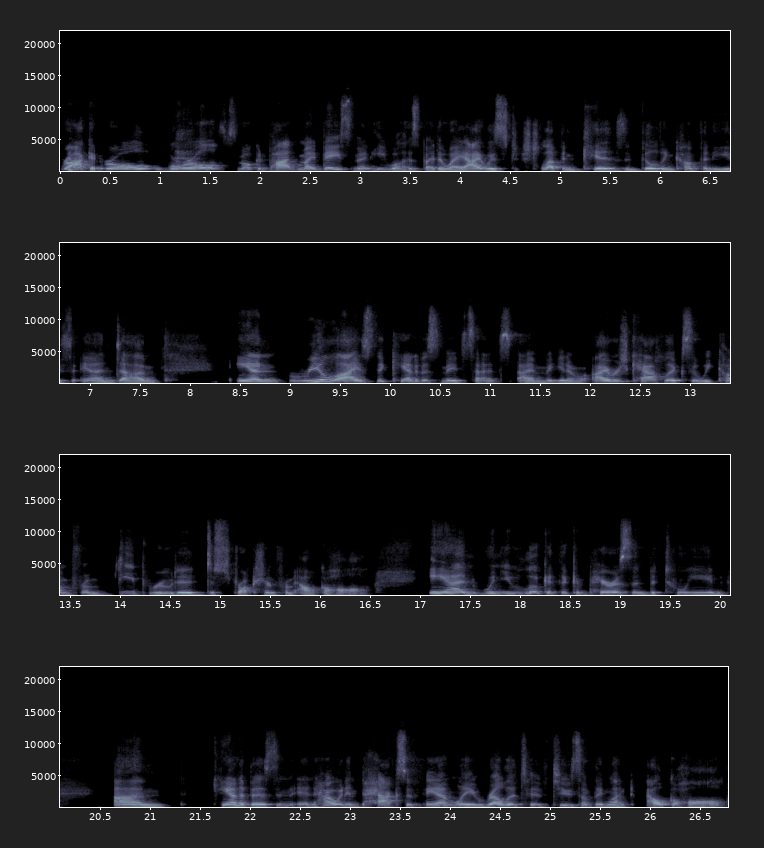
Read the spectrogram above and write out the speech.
rock and roll world, smoking pot in my basement. He was, by the way. I was schlepping kids and building companies and um, and realized that cannabis made sense. I'm, you know, Irish Catholic, so we come from deep-rooted destruction from alcohol. And when you look at the comparison between um, cannabis and, and how it impacts a family relative to something like alcohol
